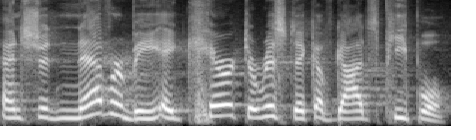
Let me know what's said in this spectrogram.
and should never be a characteristic of God's people.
